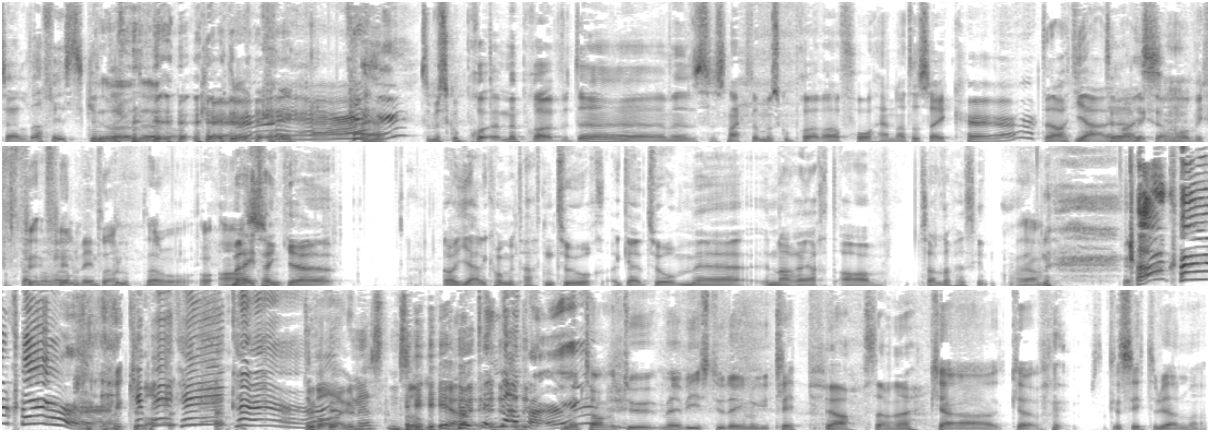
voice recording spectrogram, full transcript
Zelda-fisken. Så vi, prøve, vi prøvde Vi snakket om vi skulle prøve å få henne til å si kø. Det var vært jævlig Til nice. liksom å vifte med en vimpel. Men jeg tenker Det var jævlig konge å tatt en tur guidetur med narrert av Zelda-fisken. Ja. Det var, det var jo nesten sånn. Men Tom, du, vi viste jo deg noen klipp. Ja, stemmer det. Hva, hva, hva sitter du igjen med?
